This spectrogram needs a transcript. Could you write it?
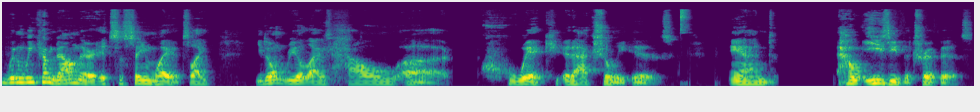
when we come down there, it's the same way. It's like you don't realize how uh, quick it actually is and how easy the trip is,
